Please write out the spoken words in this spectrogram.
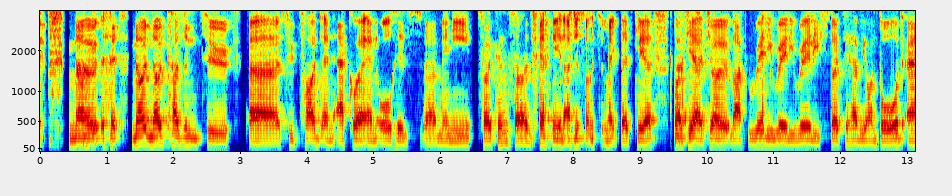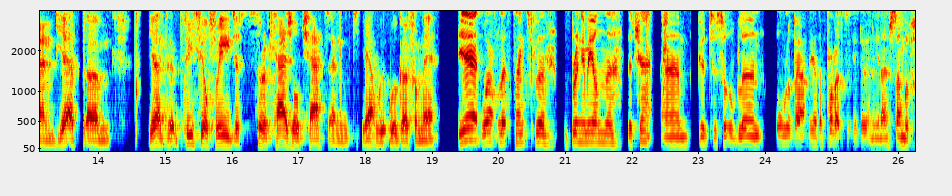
no, no, no cousin to uh, to Todd and Aqua and all his uh, many tokens. So you know, I just wanted to make that clear. But yeah, Joe, like really, really, really stoked to have you on board. And yeah, um, yeah, p- please feel free, just sort of casual chat, and yeah, we'll, we'll go from there. Yeah, well, look, thanks for bringing me on the, the chat. Um, good to sort of learn all about the other products that you're doing. You know, some of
